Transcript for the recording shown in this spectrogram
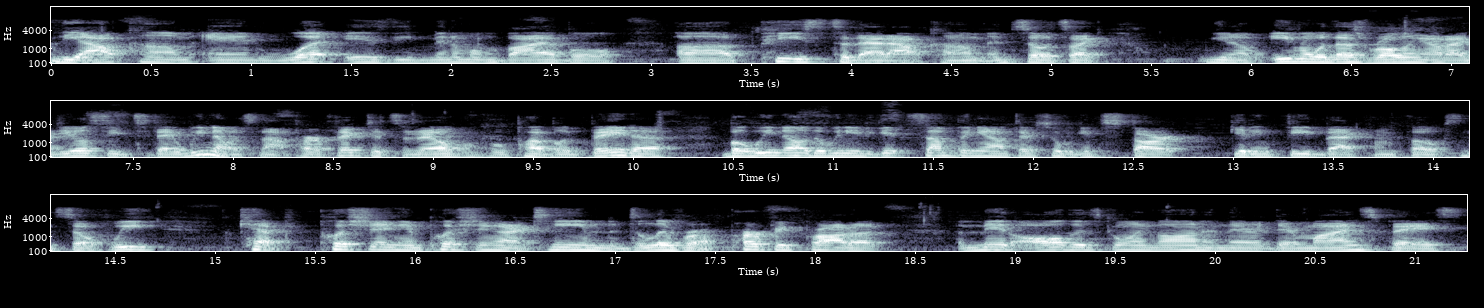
the outcome and what is the minimum viable uh, piece to that outcome. And so it's like you know, even with us rolling out Ideal Seat today, we know it's not perfect. It's available for public beta, but we know that we need to get something out there so we can start getting feedback from folks. And so if we kept pushing and pushing our team to deliver a perfect product amid all that's going on in their, their mind space,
